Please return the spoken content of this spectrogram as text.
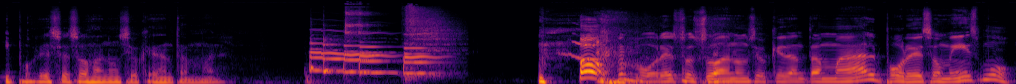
Y por eso esos anuncios quedan tan mal. por eso esos anuncios quedan tan mal, por eso mismo.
